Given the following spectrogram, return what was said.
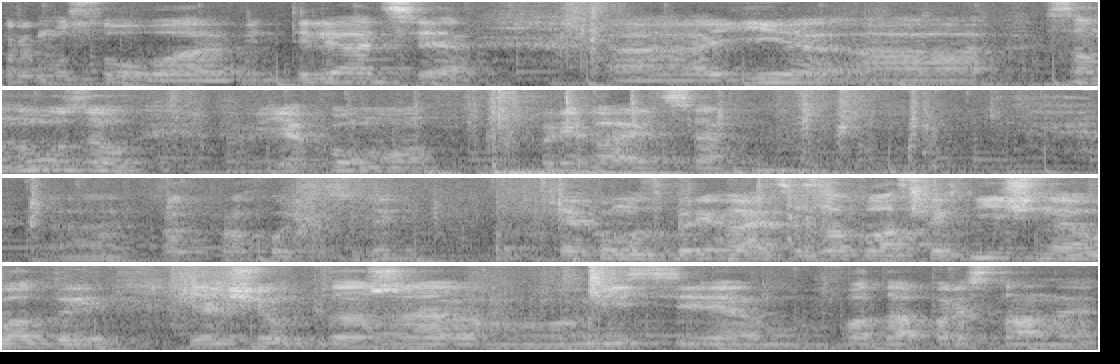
примусова вентиляція, е, є е, санузел, в якому зберігається проходьте сюди. В якому зберігається запас технічної води. Якщо навіть в місті вода перестане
